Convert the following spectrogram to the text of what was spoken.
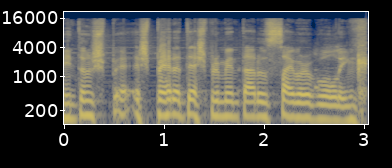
Então espe- espera até experimentar o cyberbullying.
